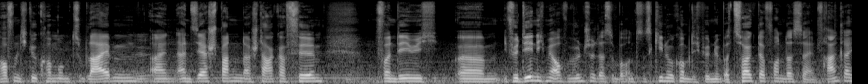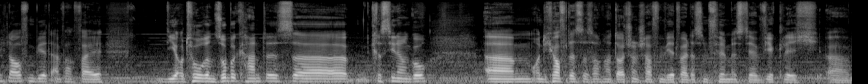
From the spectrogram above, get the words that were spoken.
hoffentlich gekommen, um zu bleiben. Mhm. Ein, ein sehr spannender, starker Film, von dem ich, ähm, für den ich mir auch wünsche, dass er bei uns ins Kino kommt. Ich bin überzeugt davon, dass er in Frankreich laufen wird, einfach weil die Autorin so bekannt ist, äh, Christine Angot. Ähm, und ich hoffe, dass das auch nach Deutschland schaffen wird, weil das ein Film ist, der wirklich ähm,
